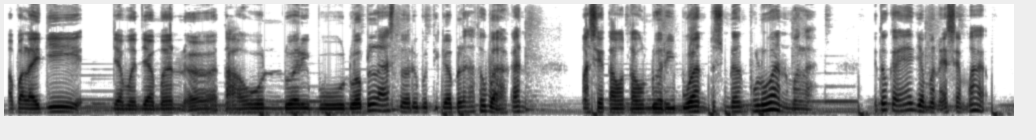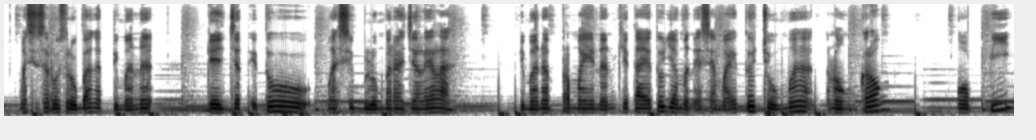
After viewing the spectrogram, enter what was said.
Apalagi zaman-zaman uh, tahun 2012, 2013 atau bahkan masih tahun-tahun 2000-an atau 90-an malah. Itu kayaknya zaman SMA masih seru-seru banget di mana gadget itu masih belum merajalela. Di mana permainan kita itu zaman SMA itu cuma nongkrong ngopi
